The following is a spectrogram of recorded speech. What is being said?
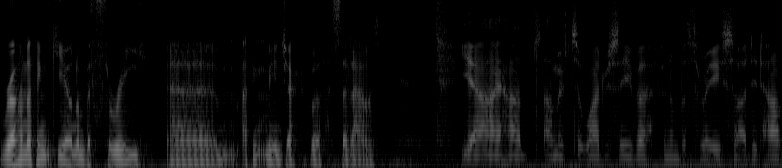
Rohan. I think you're number three. Um, I think me and Jack have both said ours. Yeah, I had I moved to wide receiver for number three, so I did have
